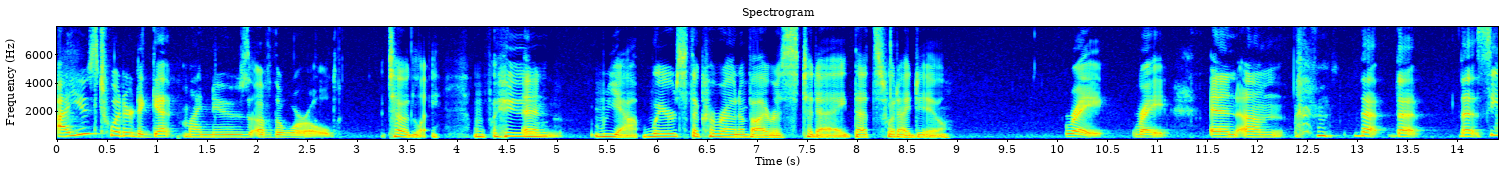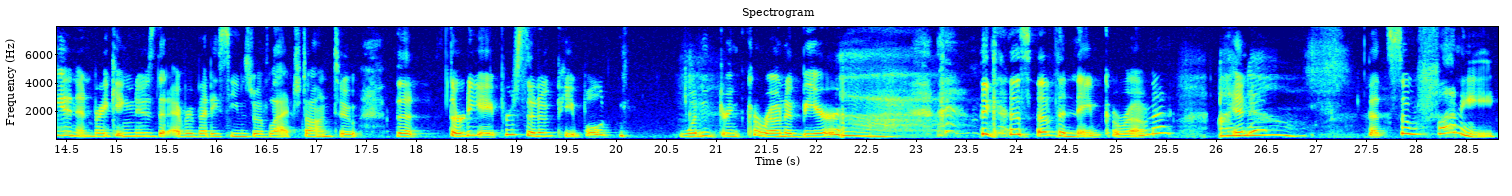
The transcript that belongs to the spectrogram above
I use Twitter to get my news of the world. Totally. Who And- yeah, where's the coronavirus today? That's what I do. Right, right. And um, that that that CNN breaking news that everybody seems to have latched on to that 38% of people wouldn't drink Corona beer because of the name Corona. I In it? know. That's so funny.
